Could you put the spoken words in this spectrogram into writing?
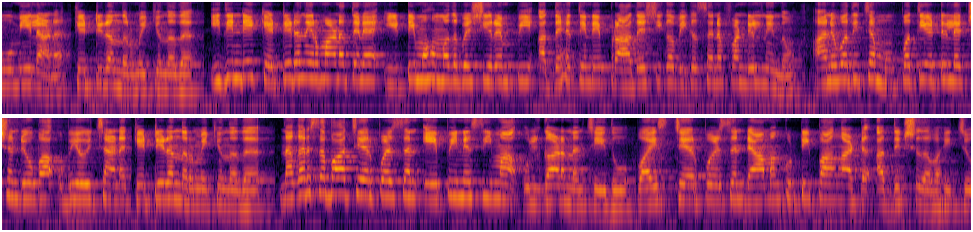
ഭൂമിയിലാണ് കെട്ടിടം നിർമ്മിക്കുന്നത്. ഇതിന്റെ കെട്ടിട നിർമ്മാണത്തിന് E T Muhammad Basheer M P അദ്ദേഹത്തിന്റെ പ്രാദേശിക വികസന ഫണ്ടിൽ നിന്നും അനുവദിച്ച മുപ്പത്തിയെട്ട് ലക്ഷം രൂപ ഉപയോഗിച്ചാണ് കെട്ടിടം നിർമ്മിക്കുന്നത്. നഗരസഭാ ചെയർപേഴ്സൺ എ പി നസീമ ഉദ്ഘാടനം ചെയ്തു. വൈസ് ചെയർപേഴ്സൺ രാമൻകുട്ടി പാങ്ങാട്ട് അധ്യക്ഷത വഹിച്ചു.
